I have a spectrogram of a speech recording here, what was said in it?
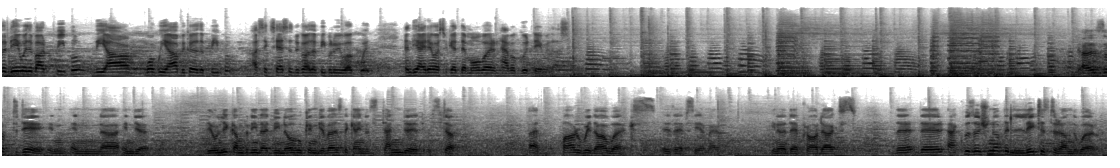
The day was about people. We are what we are because of the people. Our success is because of the people we work with. And the idea was to get them over and have a good day with us. As of today in, in uh, India, the only company that we know who can give us the kind of standard stuff at par with our works is FCML. You know, their products, their, their acquisition of the latest around the world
